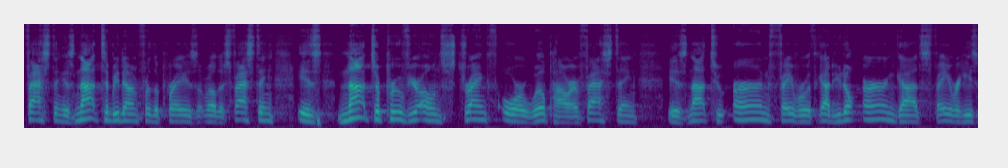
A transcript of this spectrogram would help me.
fasting is not to be done for the praise of others. Fasting is not to prove your own strength or willpower. And fasting is not to earn favor with God. You don't earn God's favor, He's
